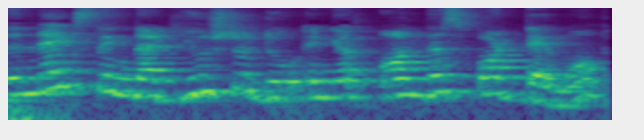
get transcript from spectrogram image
The next thing that you should do in your on-the-spot demo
